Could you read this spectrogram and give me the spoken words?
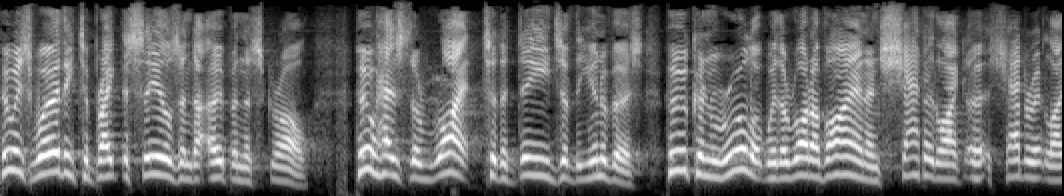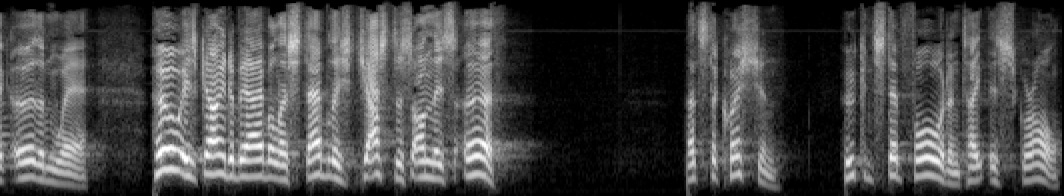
Who is worthy to break the seals and to open the scroll? Who has the right to the deeds of the universe? Who can rule it with a rod of iron and shatter, like, uh, shatter it like earthenware? Who is going to be able to establish justice on this earth? That's the question. Who can step forward and take this scroll?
